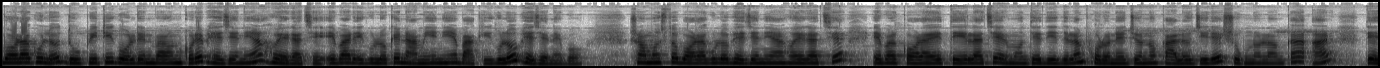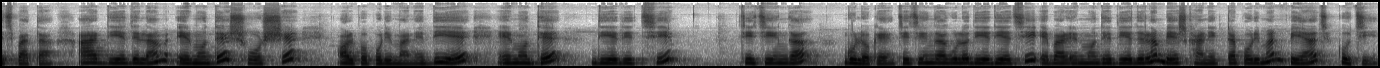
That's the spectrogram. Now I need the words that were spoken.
বড়াগুলো দু পিটি গোল্ডেন ব্রাউন করে ভেজে নেওয়া হয়ে গেছে। এবার এগুলোকে নামিয়ে নিয়ে বাকিগুলোও ভেজে নেব। সমস্ত বড়াগুলো ভেজে নেওয়া হয়ে গেছে। এবার কড়াইয়ে তেল আছে, এর মধ্যে দিয়ে দিলাম ফোড়নের জন্য কালো জিরে, শুকনো লঙ্কা আর তেজপাতা। আর দিয়ে দিলাম এর মধ্যে সর্ষে অল্প পরিমাণে। দিয়ে এর মধ্যে দিয়ে দিচ্ছি চিচিঙ্গা চিচিঙ্গাগুলোকে। চিচিঙ্গাগুলো দিয়ে দিয়েছি। এবার এর মধ্যে দিয়ে দিলাম বেশ খানিকটা পরিমাণ পেঁয়াজ কুচি।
